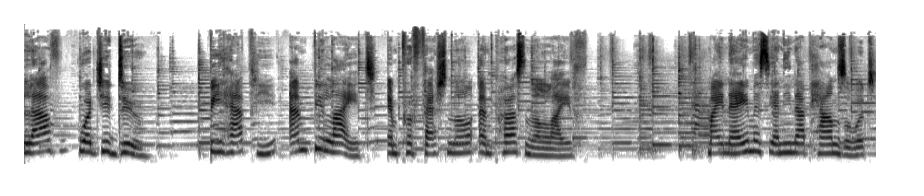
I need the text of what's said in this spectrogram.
Love what you do. Be happy and be light in professional and personal life. My name is Janina Pernsoth,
